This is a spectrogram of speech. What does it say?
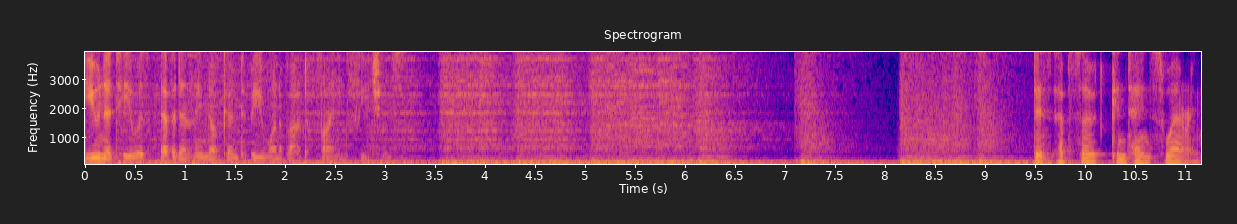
Unity was evidently not going to be one of our defining features. This episode contains swearing.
